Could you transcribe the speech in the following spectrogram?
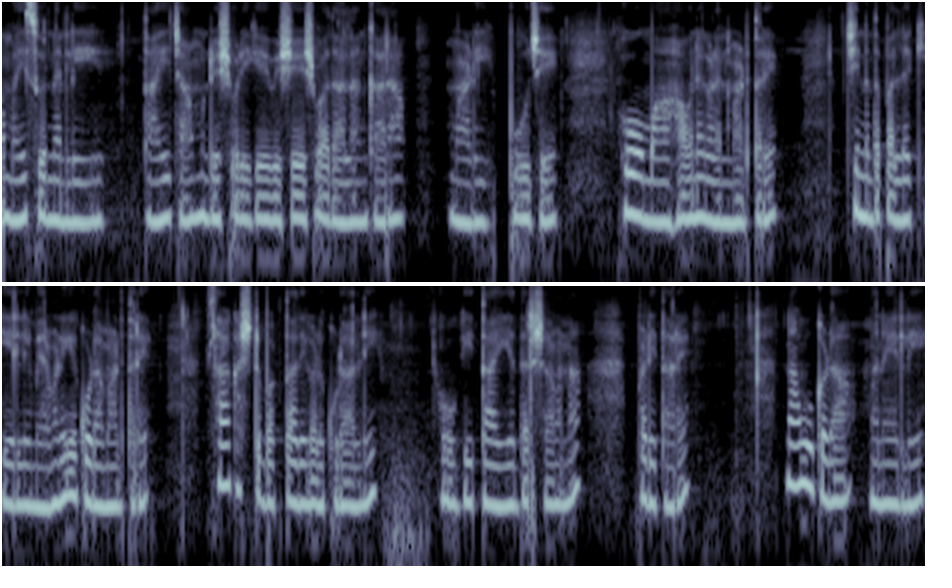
ಮೈಸೂರಿನಲ್ಲಿ ತಾಯಿ ಚಾಮುಂಡೇಶ್ವರಿಗೆ ವಿಶೇಷವಾದ ಅಲಂಕಾರ ಮಾಡಿ ಪೂಜೆ, ಹೋಮ, ಹವನಗಳನ್ನು ಮಾಡ್ತಾರೆ. ಚಿನ್ನದ ಪಲ್ಲಕ್ಕಿಯಲ್ಲಿ ಮೆರವಣಿಗೆ ಕೂಡ ಮಾಡ್ತಾರೆ. ಸಾಕಷ್ಟು ಭಕ್ತಾದಿಗಳು ಕೂಡ ಅಲ್ಲಿ ಹೋಗಿ ತಾಯಿಯ ದರ್ಶನವನ್ನು ಪಡಿತಾರೆ. ನಾವು ಕೂಡ ಮನೆಯಲ್ಲಿ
